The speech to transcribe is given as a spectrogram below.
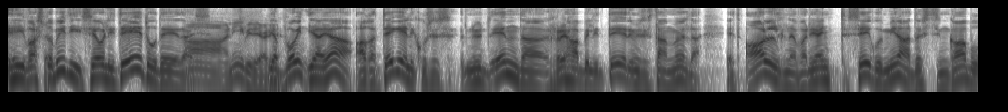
ei, vastupidi, see oli Teedu teetass. aa, niipidi oli ja. point ja, ja aga tegelikkuses nüüd enda rehabiliteerimiseks tahan ma öelda, et algne variant, see, kui mina tõstsin kaabu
